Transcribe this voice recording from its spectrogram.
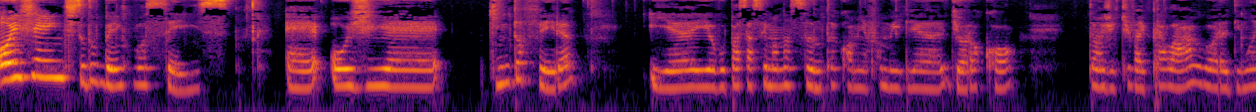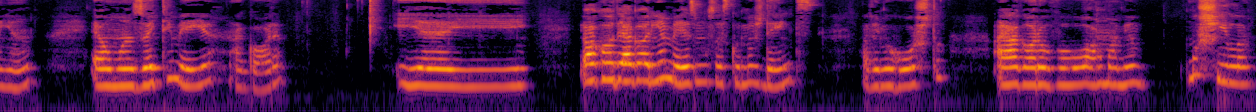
Oi, gente, tudo bem com vocês? É, hoje é quinta-feira e aí eu vou passar a Semana Santa com a minha família de Orocó. Então a gente vai pra lá agora de manhã. É umas oito e meia agora. E aí eu acordei agora mesmo, só escolhi meus dentes, lavei meu rosto. Aí agora eu vou arrumar minha mochila,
